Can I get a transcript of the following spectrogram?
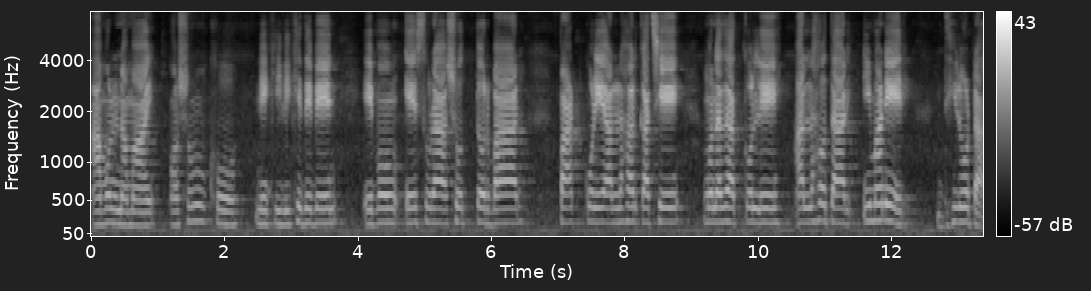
আমল নামায় অসংখ্য নেকি লিখে দেবেন এবং এ সুরা সত্তর বার পাঠ করে আল্লাহর কাছে মোনাজাত করলে আল্লাহ তার ইমানের ধীরতা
